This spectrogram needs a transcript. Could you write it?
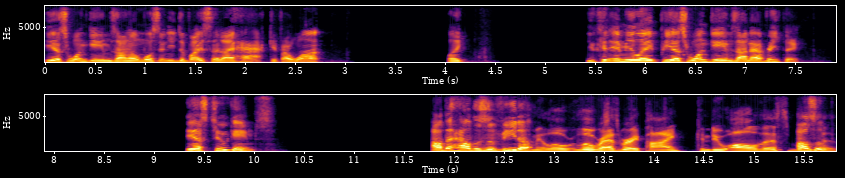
PS1 games on almost any device that I hack if I want. Like, you can emulate PS1 games on everything. PS2 games. How the hell does a Vita? I mean, a little, little Raspberry Pi can do all of this. But, How's a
